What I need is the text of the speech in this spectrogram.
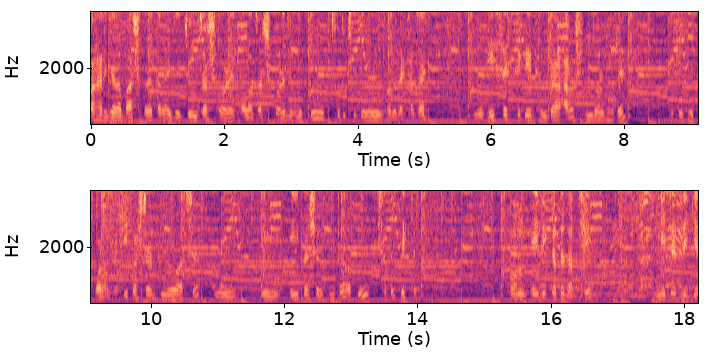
পাহাড়ি যারা বাস করে তারা এই যে জুম চাষ করে, কলা চাষ করে, যেগুলো খুব ছোট ছোট ভাবে দেখা যায়। এবং এই সাইড থেকে ভিউটা আরও সুন্দরভাবে উপভোগ করা যায়। এই পাশটার ভিউ আছে এবং এই এই পাশের ভিউটা আপনি একসাথে দেখতে পাবেন এখন এই দিকটাতে যাচ্ছি, নিচের দিকে।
